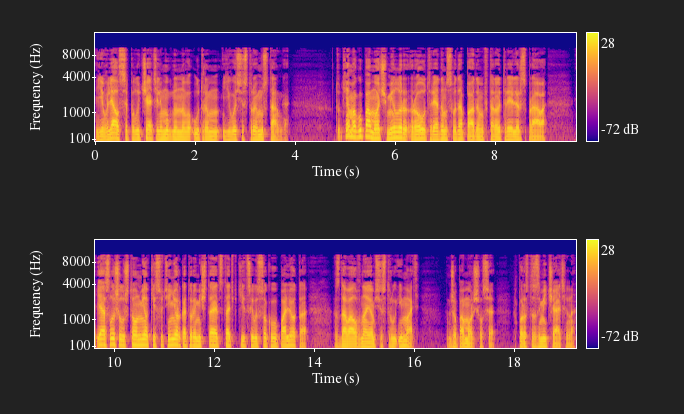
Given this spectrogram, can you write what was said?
являлся получателем угнанного утром его сестрой Мустанга». Тут я могу помочь. Миллер Роуд рядом с водопадом, второй трейлер справа. Я слышал, что он мелкий сутенер, который мечтает стать птицей высокого полета. Сдавал в наем сестру и мать. Джо поморщился. Просто замечательно.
